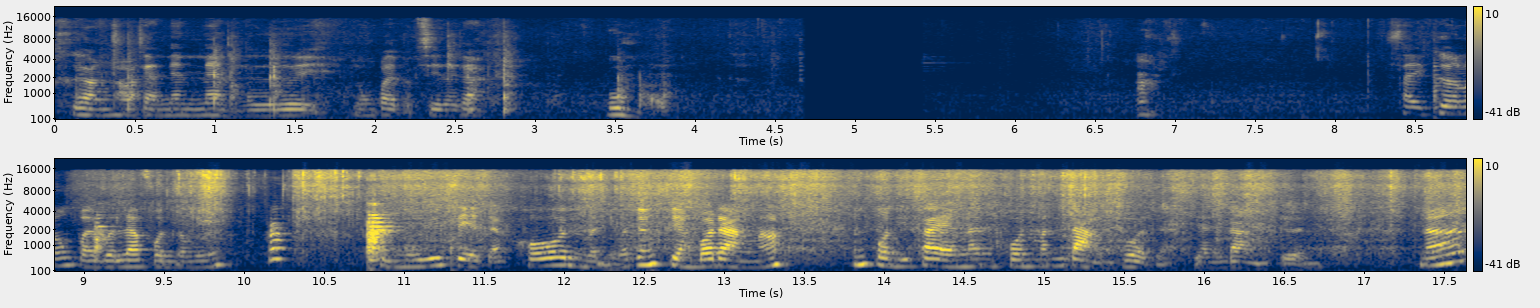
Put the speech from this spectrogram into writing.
เครื่องเขาจะแน่น ๆ เลย ลงไปแบบนี้เลยจ้บุ้มใส่เครื่องลงไปบนแล้วฝนกับนี้ถึงมือพิเศษจากคนแบบนี้มันจังเสียงบ่ดังเนาะมันฝนที่ใส่นั่นคนมันดังเกิดเสียงดังเกิน นั้น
